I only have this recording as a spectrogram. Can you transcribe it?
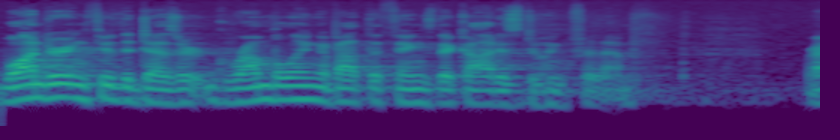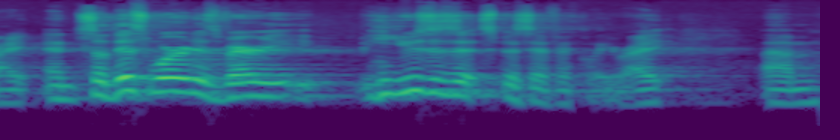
wandering through the desert, grumbling about the things that God is doing for them. right? And so this word is very, he uses it specifically, right? Um,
